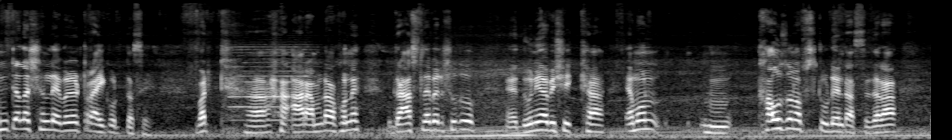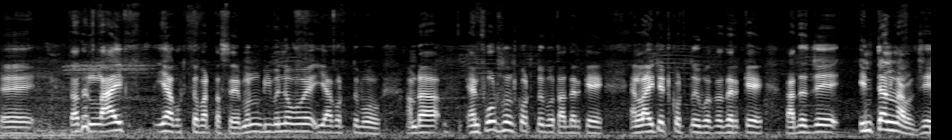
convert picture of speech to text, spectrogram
ইন্টারন্যাশনাল লেভেলে ট্রাই করতেছে। বাট আর আমরা ওখানে গ্রাস লেভেল শুধু দুনিয়াবি শিক্ষা, এমন থাউজেন্ড অফ স্টুডেন্ট আছে যারা তাদের লাইফ ইয়া করতে পারতেছে, এমন বিভিন্নভাবে ইয়া করতে হব আমরা এনফোর্সমেন্ট করতে হব তাদেরকে অ্যালাইটেড করতে হব তাদেরকে, তাদের যে ইন্টারনাল যে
